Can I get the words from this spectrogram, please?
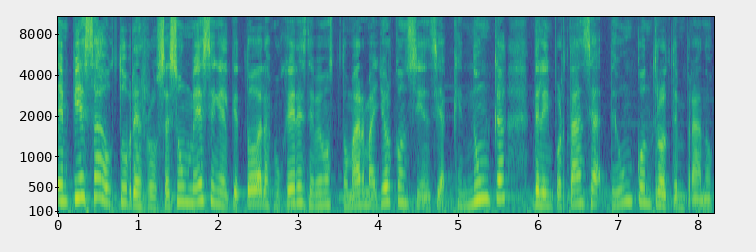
Empieza Octubre Rosa, es un mes en el que todas las mujeres debemos tomar mayor conciencia que nunca de la importancia de un control temprano.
